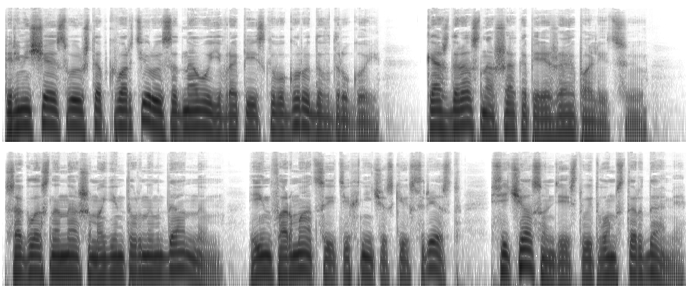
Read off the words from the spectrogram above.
перемещая свою штаб-квартиру из одного европейского города в другой, каждый раз на шаг опережая полицию. Согласно нашим агентурным данным и информации технических средств, сейчас он действует в Амстердаме,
